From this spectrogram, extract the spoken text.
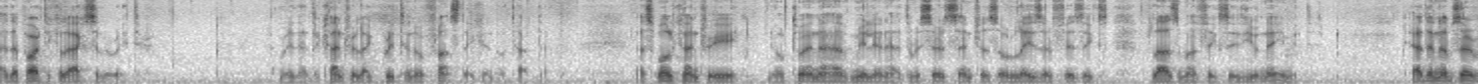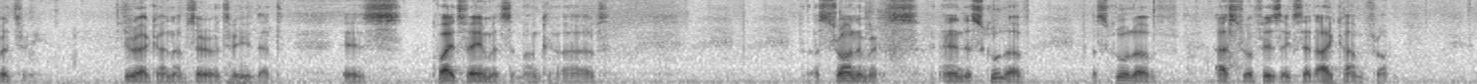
had a particle accelerator. I mean, that a country like Britain or France, they cannot have that. A small country of two and a half million had research centers or laser physics, plasma physics, you name it. Had an observatory, Byurakan Observatory, that is quite famous among uh, astronomers, and the school of the school of astrophysics that I come from.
